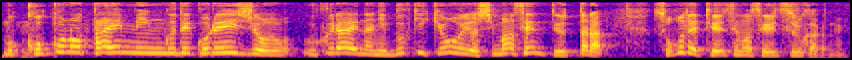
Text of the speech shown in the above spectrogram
もうここのタイミングでこれ以上、ウクライナに武器供与しませんって言ったら、そこで停戦は成立するからね。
